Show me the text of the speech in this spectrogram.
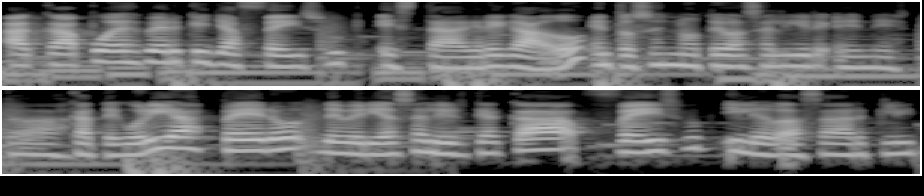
Acá puedes ver que ya Facebook está agregado, entonces no te va a salir en estas categorías, pero debería salirte acá Facebook y le vas a dar clic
